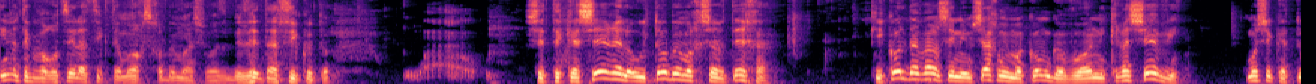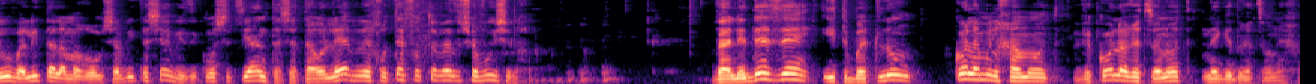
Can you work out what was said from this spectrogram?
אם אתה כבר רוצה להעסיק את המוח שלך במשהו, אז בזה תעסיק אותו. שתקשר אלוהותו במחשבתך. כי כל דבר שנמשך ממקום גבוה נקרא שבי. כמו שכתוב, עלית למרום, שבית שבי. זה כמו שציינת, שאתה עולה וחוטף אותו ואז הוא שבוי שלך. ועל ידי זה יתבטלו כל המלחמות וכל הרצונות נגד רצונך.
